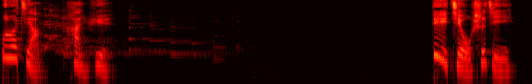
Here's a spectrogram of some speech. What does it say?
播讲汉乐。第九十集。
